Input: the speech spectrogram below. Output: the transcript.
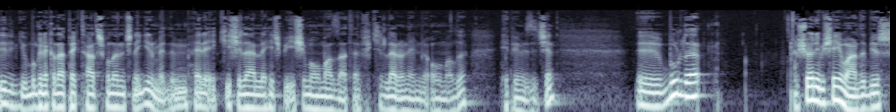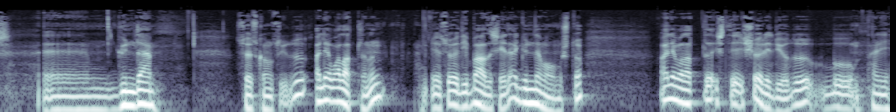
dediğim gibi bugüne kadar pek tartışmaların içine girmedim. Hele kişilerle hiçbir işim olmaz zaten. Fikirler önemli olmalı hepimiz için. Ee, burada şöyle bir şey vardı bir e, gündem söz konusuydu. Alev Alatlı'nın e, söylediği bazı şeyler gündem olmuştu. Alev Alatlı işte şöyle diyordu bu hani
